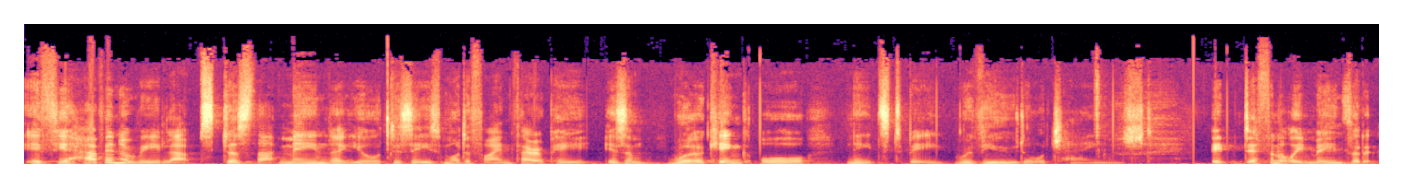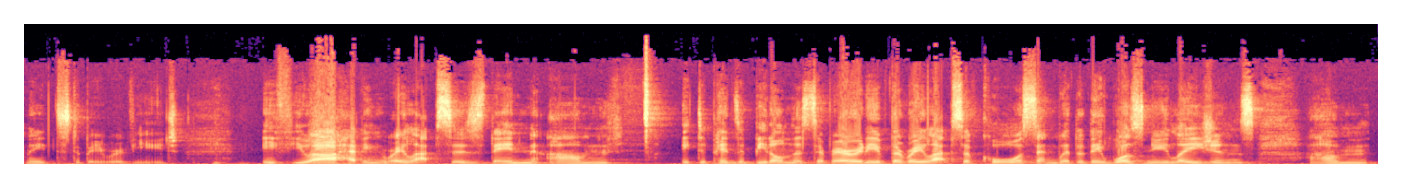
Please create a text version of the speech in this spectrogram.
if you're having a relapse, does that mean that your disease modifying therapy isn't working or needs to be reviewed or changed? It definitely means that it needs to be reviewed. Mm-hmm. If you are having relapses, then um, it depends a bit on the severity of the relapse, of course, and whether there was new lesions. Um,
